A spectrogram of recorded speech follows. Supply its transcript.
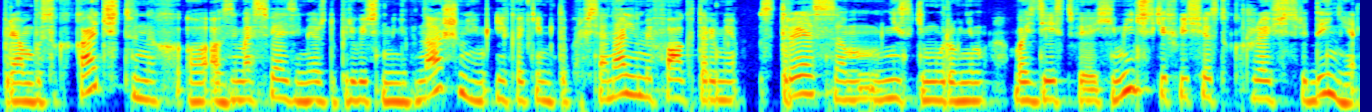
прям высококачественных э, о взаимосвязи между привычным невынашиванием и какими-то профессиональными факторами, стрессом, низким уровнем воздействия химических веществ окружающей среды нет.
